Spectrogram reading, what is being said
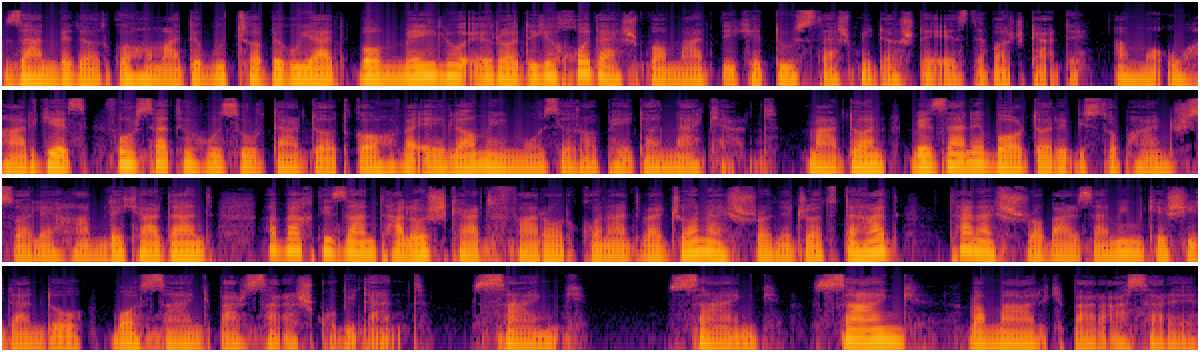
زن به دادگاه آمده بود تا بگوید با میل و اراده خودش با مردی که دوستش می داشته ازدواج کرده. اما او هرگز فرصت حضور در دادگاه و اعلام این موضوع را پیدا نکرد. مردان به زن باردار 25 ساله حمله کردند و وقتی زن تلاش کرد فرار کند و جانش را نجات دهد تنش را بر زمین کشیدند و با سنگ بر سرش کوبیدند. سنگ سنگ سنگ و مرگ بر اثر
